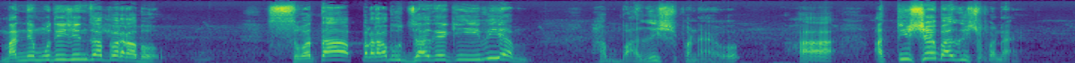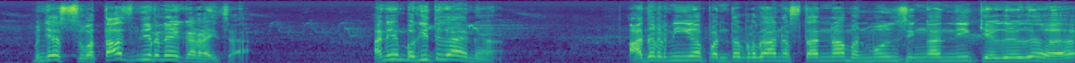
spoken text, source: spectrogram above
मान्य मोदीजींचा पराभव. स्वतः पराभूत झाले की ई व्ही एम हा बालिशपणा आहे हो. हा अतिशय बालिशपणा आहे. म्हणजे स्वतःच निर्णय करायचा. आणि हे बघितलं आहे ना आदरणीय पंतप्रधान असताना मनमोहन सिंगांनी केलेलं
